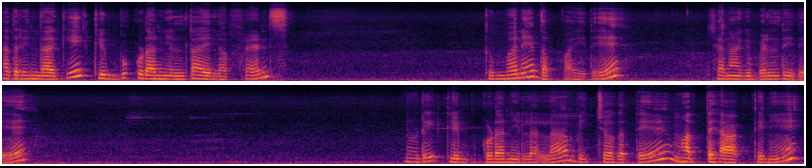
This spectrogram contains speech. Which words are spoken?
ಅದರಿಂದಾಗಿ ಕ್ಲಿಬ್ಬು ಕೂಡ ನಿಲ್ತಾ ಇಲ್ಲ ಫ್ರೆಂಡ್ಸ್. ತುಂಬಾ ದಪ್ಪ ಇದೆ. ಚೆನ್ನಾಗಿ ಬೆಳೆದಿದೆ. ನೋಡಿ, ಕ್ಲಿಪ್ ಕೂಡ ನಿಲ್ಲಲ್ಲ, ಬಿಚ್ಚೋಗತ್ತೆ. ಮತ್ತೆ ಹಾಕ್ತೀನಿ.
